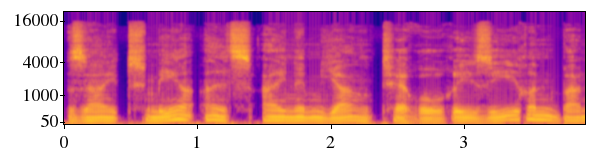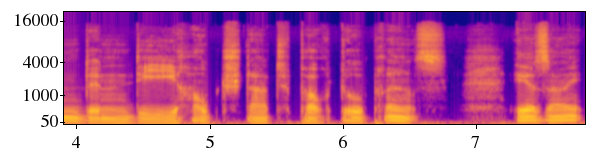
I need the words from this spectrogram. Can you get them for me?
Seit mehr als einem Jahr terrorisieren Banden die Hauptstadt Port-au-Prince. Er sei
